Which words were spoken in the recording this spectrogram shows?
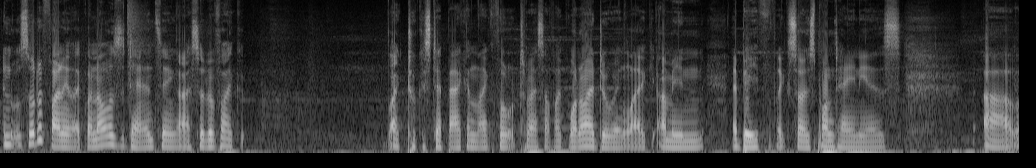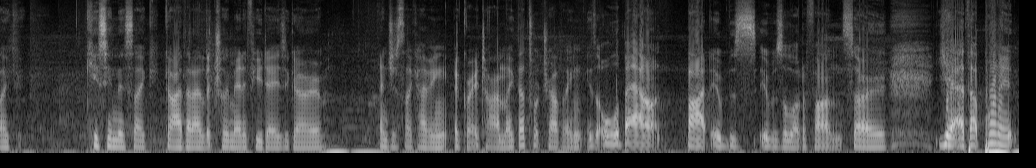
And it was sort of funny, like when I was dancing, I sort of like like took a step back and like thought to myself like what am I doing? Like I'm in Ibiza, like so spontaneous, uh, like kissing this like guy that I literally met a few days ago and just like having a great time. Like that's what traveling is all about. But it was it was a lot of fun. So yeah, at that point, it,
